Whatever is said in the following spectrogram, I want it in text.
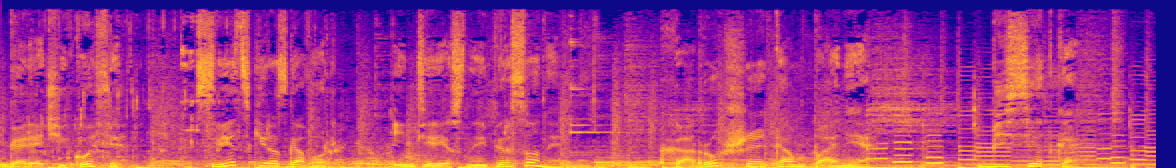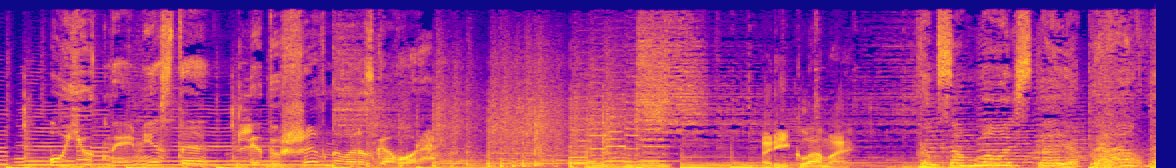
Горячий кофе, светский разговор, интересные персоны, хорошая компания, беседка, уютное место для душевного разговора. Реклама. Комсомольская правда.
